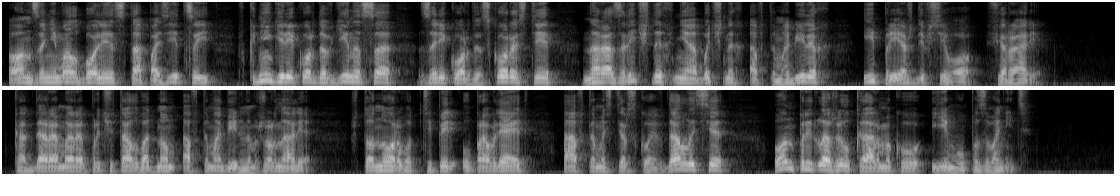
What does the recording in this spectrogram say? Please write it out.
Он занимал более 100 позиций в книге рекордов Гиннесса за рекорды скорости на различных необычных автомобилях – и прежде всего Феррари. Когда Ромеро прочитал в одном автомобильном журнале, что Норвуд теперь управляет автомастерской в Далласе, он предложил Кармаку ему позвонить.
